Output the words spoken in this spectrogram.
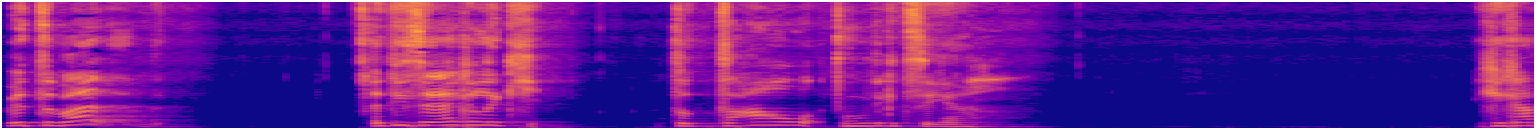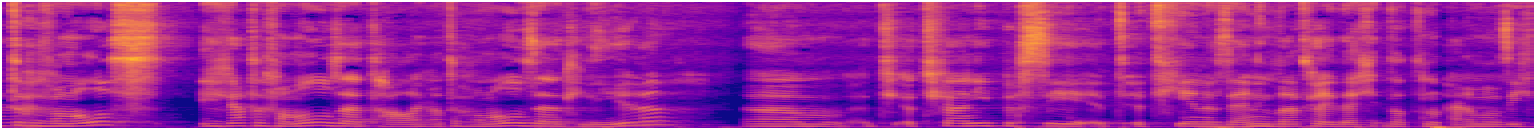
Weet je wat? Het is eigenlijk totaal... Hoe moet ik het zeggen? Je gaat er van alles, je gaat er van alles uit halen. Je gaat er van alles uit leren. Um, het, gaat niet per se het, hetgene zijn, inderdaad, dat, dat een Arno zegt,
